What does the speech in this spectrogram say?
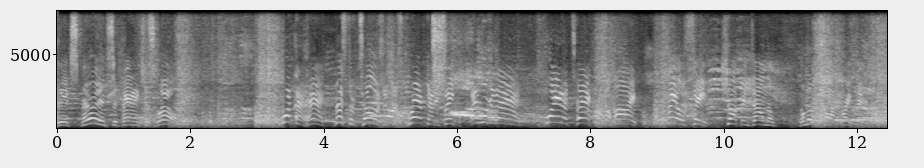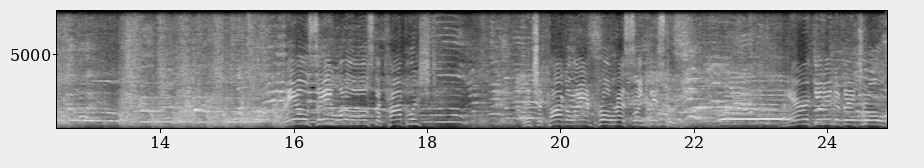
The experience advantage as well. What the heck? Mr. Television just grabbed at his ankle, and look at that! Blade attack from behind. BOZ chopping down the, the Moondog right there. BOZ, one of the most accomplished in Chicagoland pro wrestling history. An arrogant individual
